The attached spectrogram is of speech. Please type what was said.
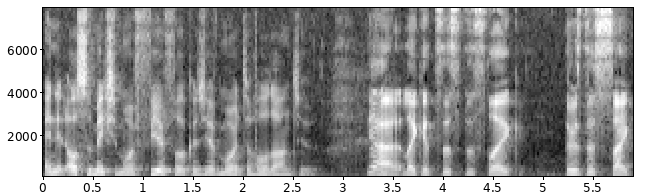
and it also makes you more fearful because you have more to hold on to. Yeah like it's this this like there's this psych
